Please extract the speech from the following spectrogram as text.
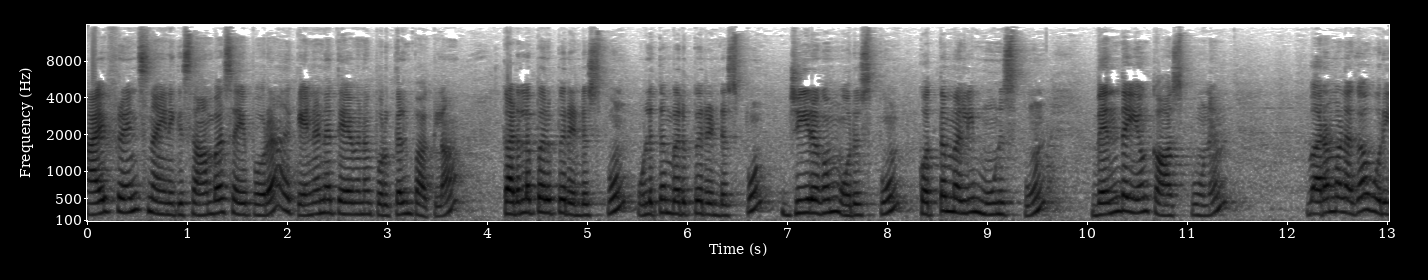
ஹாய் ஃப்ரெண்ட்ஸ் நான் இன்றைக்கி சாம்பார் செய்ய போகிறேன் அதுக்கு என்னென்ன தேவையான பொருட்கள்னு பார்க்கலாம். கடலைப்பருப்பு ரெண்டு ஸ்பூன் உளுத்தம்பருப்பு ரெண்டு ஸ்பூன் ஜீரகம் ஒரு ஸ்பூன் கொத்தமல்லி மூணு ஸ்பூன் வெந்தயம் கா ஸ்பூனு. வரமிளகா ஒரு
